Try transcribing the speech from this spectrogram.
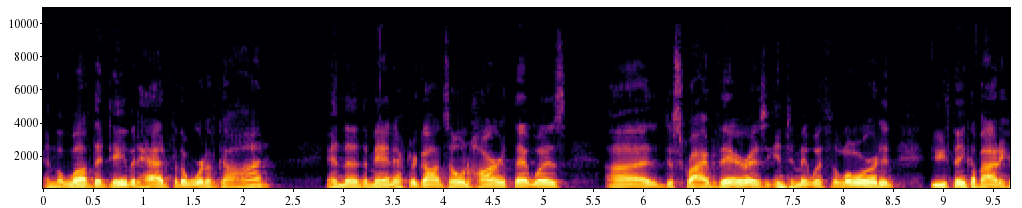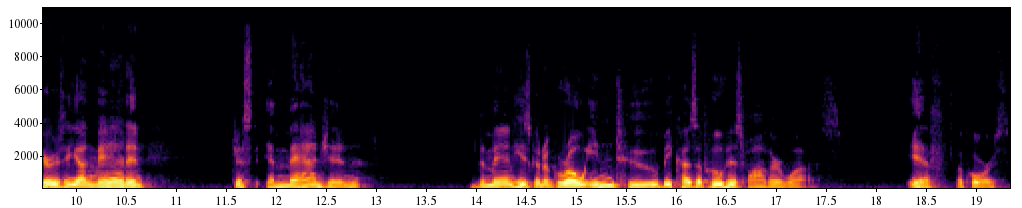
and the love that David had for the Word of God, and the, the man after God's own heart that was uh, described there as intimate with the Lord. And you think about it, here's a young man, and just imagine the man he's going to grow into because of who his father was. If, of course,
